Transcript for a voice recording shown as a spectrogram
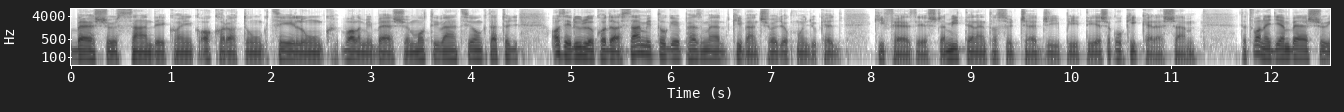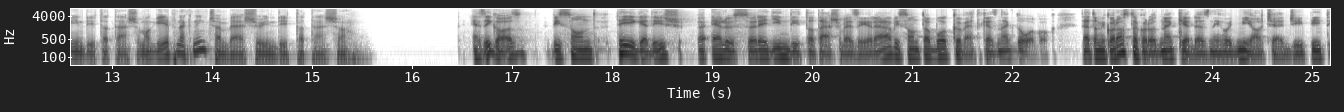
belső szándékaink, akaratunk, célunk, valami belső motivációnk, tehát hogy azért ülök oda a számítógéphez, mert kíváncsi vagyok mondjuk egy kifejezésre. Mit jelent az, hogy chat GPT, és akkor kikeresem. Tehát van egy ilyen belső indítatásom. A gépnek nincsen belső indítatása. Ez igaz, viszont téged is először egy indítatás vezérel, viszont abból következnek dolgok. Tehát amikor azt akarod megkérdezni, hogy mi a ChatGPT,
